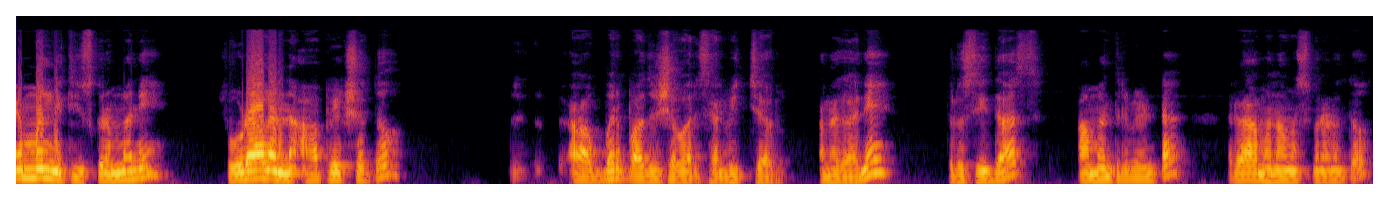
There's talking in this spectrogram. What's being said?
మిమ్మల్ని తీసుకురమ్మని చూడాలన్న ఆపేక్షతో ఆ అక్బర్ పాదుషా వారు సెలవిచ్చారు. అనగానే తులసీదాస్ ఆ మంత్రి వెంట రామనామస్మరణతో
